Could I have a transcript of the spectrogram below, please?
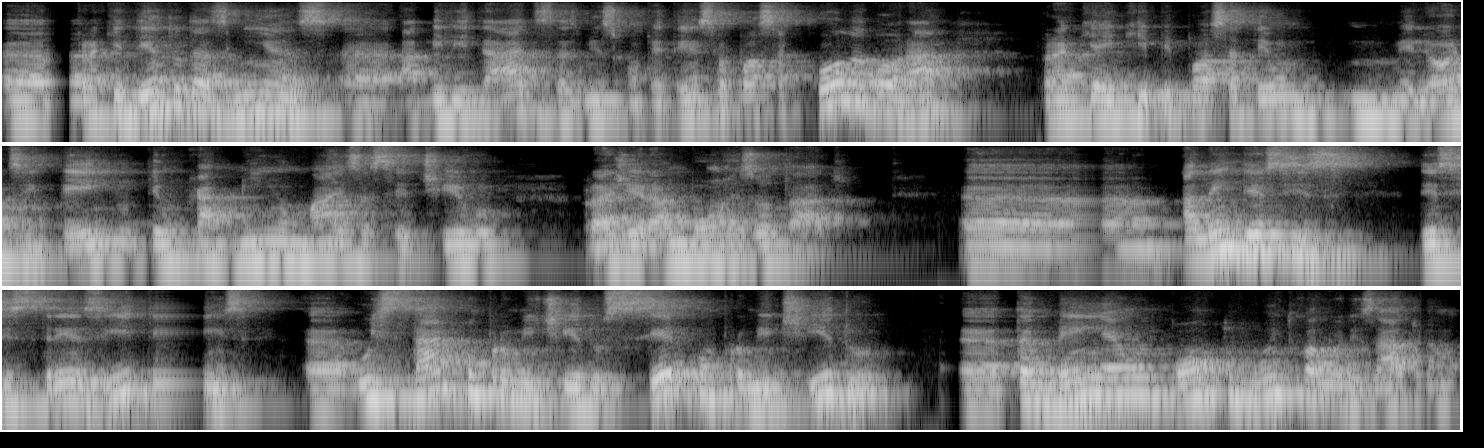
uh, para que dentro das minhas uh, habilidades, das minhas competências, eu possa colaborar para que a equipe possa ter um, melhor desempenho, ter um caminho mais assertivo para gerar um bom resultado. Uh, além desses, desses três itens, o estar comprometido, ser comprometido, é, também é um ponto muito valorizado,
